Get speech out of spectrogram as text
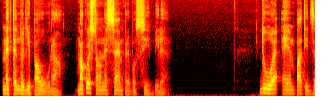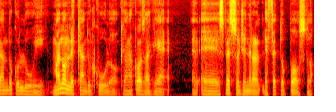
mettendogli paura, ma questo non è sempre possibile. Due, è empatizzando con lui, ma non leccando il culo, che è una cosa che è, è spesso genera l'effetto opposto,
